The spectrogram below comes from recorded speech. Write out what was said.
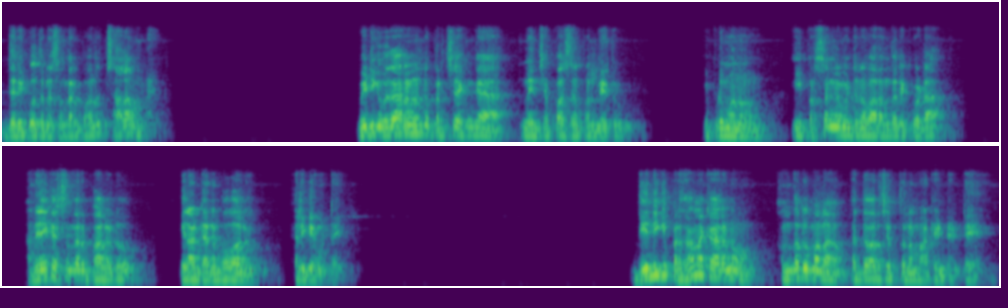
జరిగిపోతున్న సందర్భాలు చాలా ఉన్నాయి. వీటికి ఉదాహరణలు ప్రత్యేకంగా నేను చెప్పాల్సిన పని లేదు. ఇప్పుడు మనం ఈ ప్రసంగం వింటున్న వారందరికీ కూడా అనేక సందర్భాలలో ఇలాంటి అనుభవాలు కలిగి ఉంటాయి. దీనికి ప్రధాన కారణం అందరూ మన పెద్దవారు చెప్తున్న మాట ఏంటంటే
